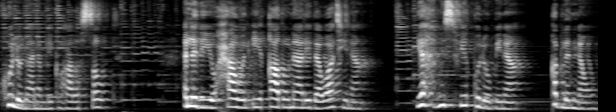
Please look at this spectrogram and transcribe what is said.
كلنا نملك هذا الصوت الذي يحاول إيقاظنا لذواتنا يهمس في قلوبنا قبل النوم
